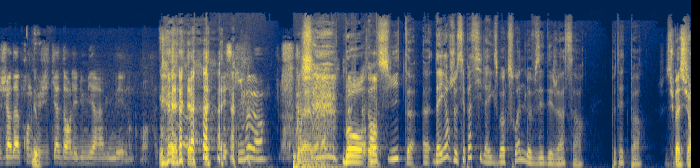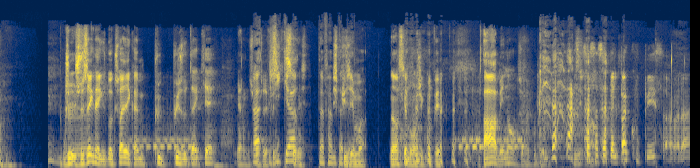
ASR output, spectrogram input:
viens d'apprendre que JK adore les lumières allumées, donc moi, en fait, c'est ce qu'il veut. Hein. Ouais, voilà. Bon, ensuite, d'ailleurs, je sais pas si la Xbox One le faisait déjà, ça. Peut-être pas. Je suis pas sûr. Je, sais que la Xbox One est quand même plus, plus de taquet. Merde, ah, JK, ta femme. Excusez-moi. Non, c'est bon, j'ai coupé. Ah, mais non, j'ai pas coupé. Ça, ça s'appelle pas couper, ça, voilà.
